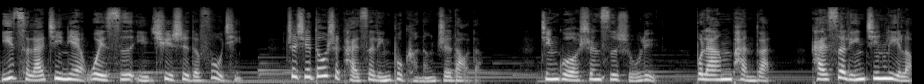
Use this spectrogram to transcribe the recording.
以此来纪念魏斯已去世的父亲，这些都是凯瑟琳不可能知道的。经过深思熟虑，布莱恩判断凯瑟琳经历了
